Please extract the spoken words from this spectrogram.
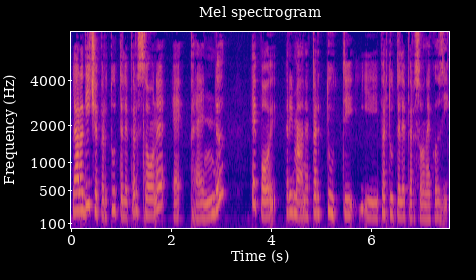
La radice per tutte le persone è prend, e poi rimane per, tutti, per tutte le persone così.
